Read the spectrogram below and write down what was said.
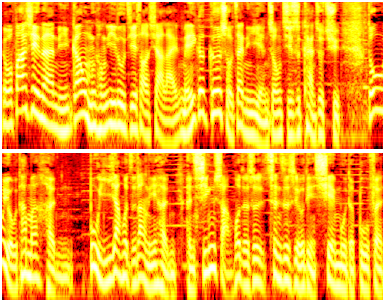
我发现呢，你刚我们从一路介绍下来，每一个歌手在你眼中，其实看出去都有他们很不一样，或者让你很很欣赏，或者是甚至是有点羡慕的部分。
